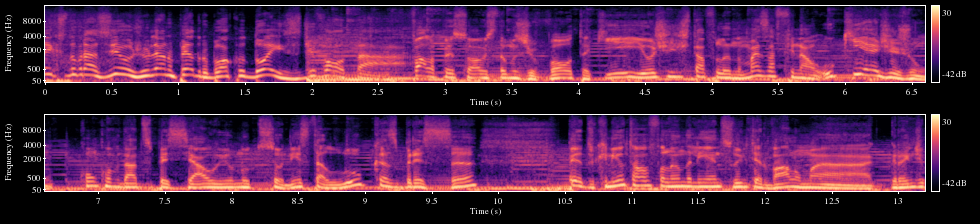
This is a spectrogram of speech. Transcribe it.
Mix do Brasil, Juliano Pedro, bloco 2, de volta. Fala pessoal, estamos de volta aqui e hoje a gente tá falando, mas afinal, o que é jejum? Com um convidado especial e o nutricionista Lucas Bressan. Pedro, que nem eu tava falando ali antes do intervalo, uma grande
